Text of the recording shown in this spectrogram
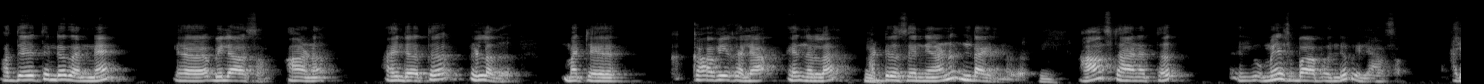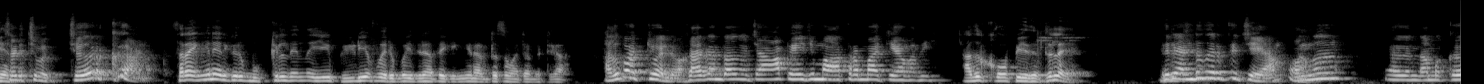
അദ്ദേഹത്തിന്റെ തന്നെ വിലാസം ആണ് അതിന്റെ അകത്ത് ഉള്ളത്. മറ്റേ കാവ്യകല എന്നുള്ള അഡ്രസ് അഡ്രസ്സ് തന്നെയാണ് ഉണ്ടായിരുന്നത്. ആ സ്ഥാനത്ത് ഉമേഷ് ബാബുവിന്റെ വിലാസം അച്ചടിച്ച് ചേർക്കുകയാണ്. സാറേ എങ്ങനെയായിരിക്കും ഒരു ബുക്കിൽ നിന്ന് ഈ പി ഡി എഫ് വരുമ്പോൾ ഇതിനകത്തേക്ക് ഇങ്ങനെ അഡ്രസ്സ് മാറ്റാൻ പറ്റുക? അത് പറ്റുമല്ലോ. കാരണം എന്താന്ന് വെച്ചാൽ ആ പേജ് മാത്രം മാറ്റിയാൽ മതി. അത് കോപ്പി ചെയ്തിട്ട് അല്ലേ ഇത് രണ്ടു തരത്തിൽ ചെയ്യാം. ഒന്ന് നമുക്ക്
